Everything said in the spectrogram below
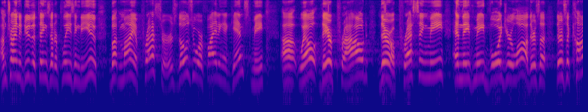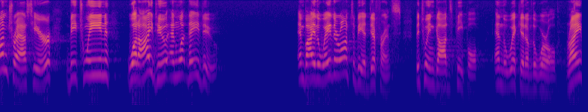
I'm trying to do the things that are pleasing to you, but my oppressors, those who are fighting against me, uh, well, they're proud, they're oppressing me, and they've made void your law. There's a, there's a contrast here between what I do and what they do. And by the way, there ought to be a difference between God's people and the wicked of the world, right?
